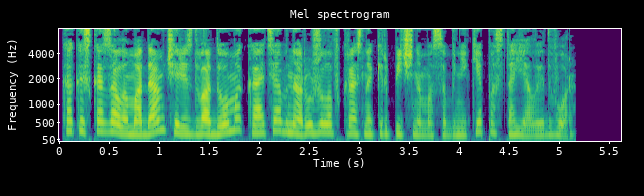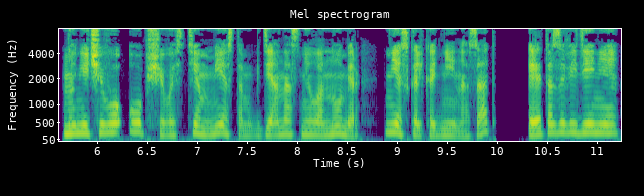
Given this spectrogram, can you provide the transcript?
Как и сказала мадам, через два дома Катя обнаружила в краснокирпичном особняке постоялый двор. Но ничего общего с тем местом, где она сняла номер несколько дней назад, это заведение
